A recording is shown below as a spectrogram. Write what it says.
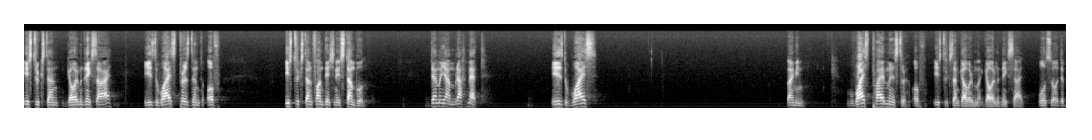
East Turkestan Government in Exile, he is the vice president of East Turkestan Foundation Istanbul. Demayam Rahmet is the vice, I mean, Vice Prime Minister of East Turkestan government, government in exile. Also the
